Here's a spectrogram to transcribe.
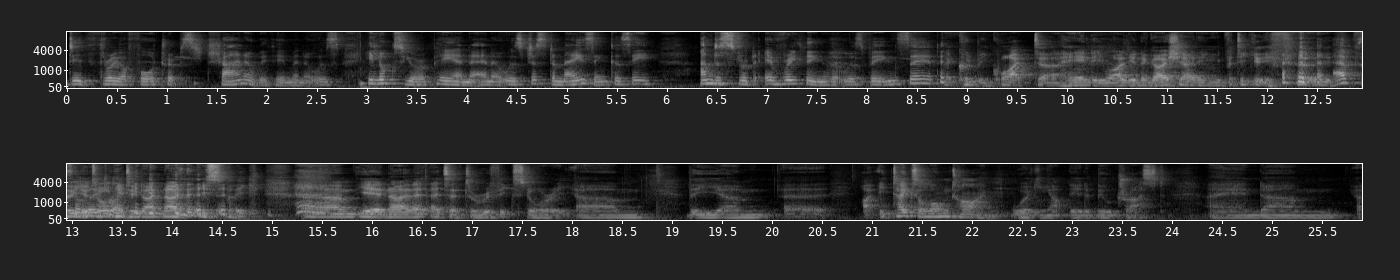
did three or four trips to China with him, and it was, he looks European, and it was just amazing because he understood everything that was being said. It could be quite uh, handy while you're negotiating, particularly if who you're talking to don't know that you speak. Um, yeah, no, that, that's a terrific story. Um, the um, uh, it takes a long time working up there to build trust, and um, uh,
